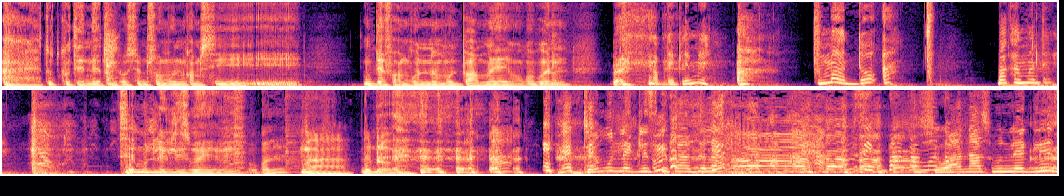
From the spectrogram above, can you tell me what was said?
Ah, tout côté net, que je suis monde comme si, dans le monde pas moi, vous comprenez? Ben, Ap déplaimer. ah, Mando, ah. Baka mande. C'est monde de l'église, moi, oui, vous comprenez? Bah, de bloc. Deux moun l'église qui passe là. Si baka mande. Johanna moun l'église.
